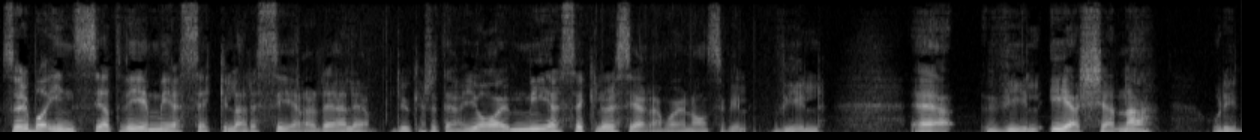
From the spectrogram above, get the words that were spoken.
Så det är bara att inse att vi är mer sekulariserade, eller du kanske inte är, jag är mer sekulariserad än vad jag någonsin vill, vill, eh, vill erkänna. Och det är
